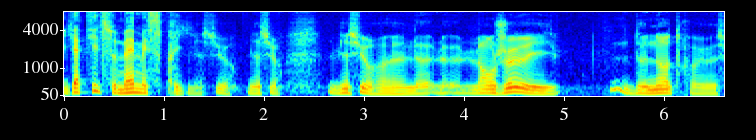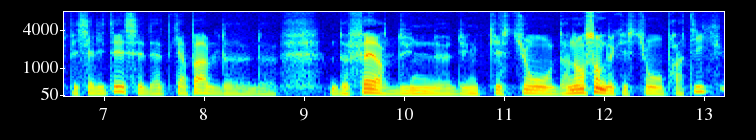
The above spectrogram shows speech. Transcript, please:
y a-t-il ce même esprit? Bien sûr, bien sûr. Bien sûr, l'enjeu de notre spécialité, c'est d'être capable de, de faire d'une question, d'un ensemble de questions pratiques,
